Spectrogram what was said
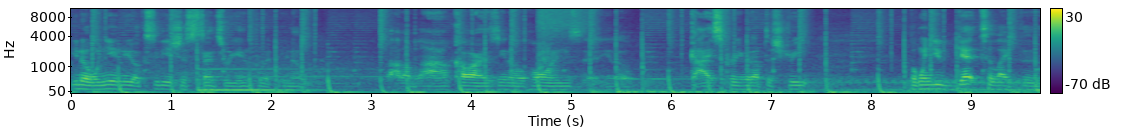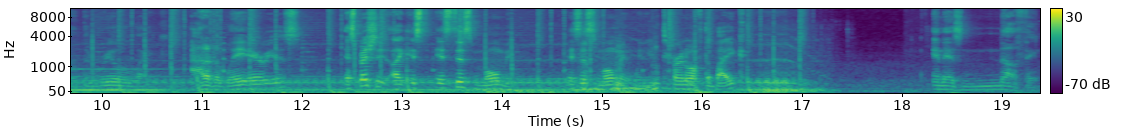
You know, when you're in New York City, it's just sensory input. You know, blah blah blah, cars, you know, horns, uh, you know, guys screaming up the street. But when you get to like the, the real like out of the way areas, especially like it's it's this moment, it's this moment when you turn off the bike and there's nothing.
